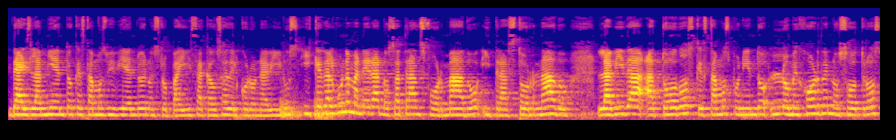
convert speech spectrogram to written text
de aislamiento que estamos viviendo en nuestro país a causa del coronavirus y que de alguna manera nos ha transformado y trastornado la vida a todos, que estamos poniendo lo mejor de nosotros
